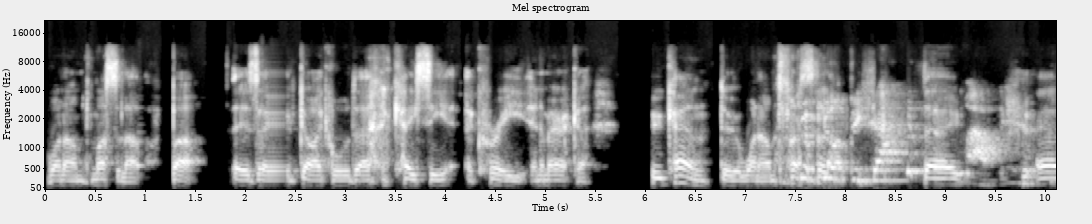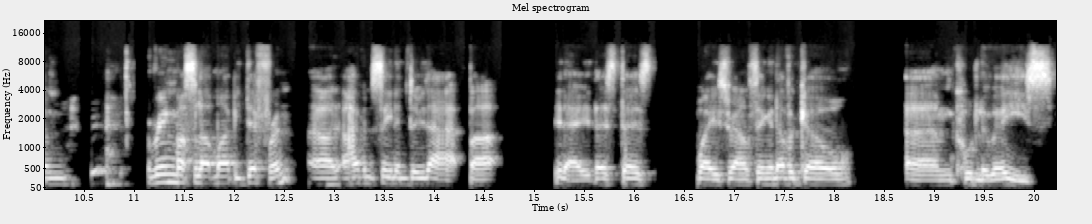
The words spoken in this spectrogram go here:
one armed muscle up, but there's a guy called uh, Casey Acree in America who can do a one armed muscle up. So wow. um, ring muscle up might be different. Uh, I haven't seen him do that, but you know, there's there's ways around thing. Another girl um, called Louise,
